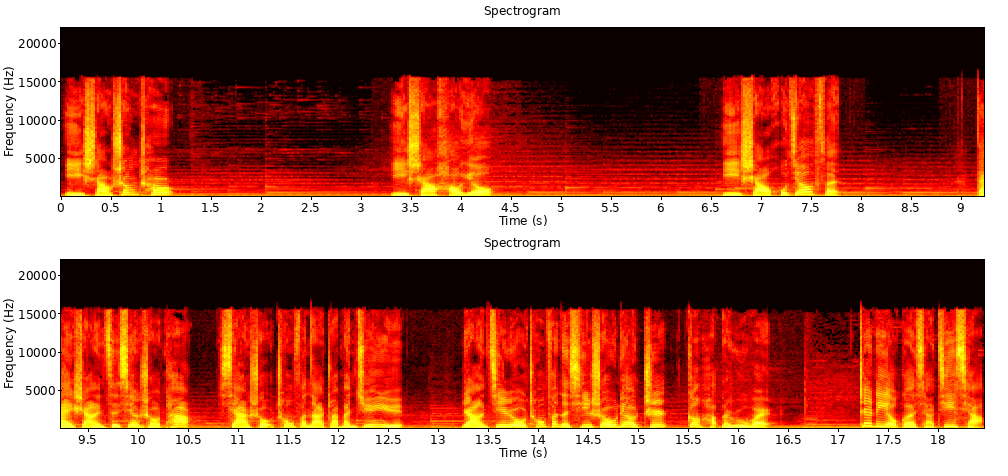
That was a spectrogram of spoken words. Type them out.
一勺生抽，一勺蚝油，一勺胡椒粉。戴上一次性手套，下手充分的抓拌均匀。让鸡肉充分的吸收料汁，更好的入味儿。这里有个小技巧，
